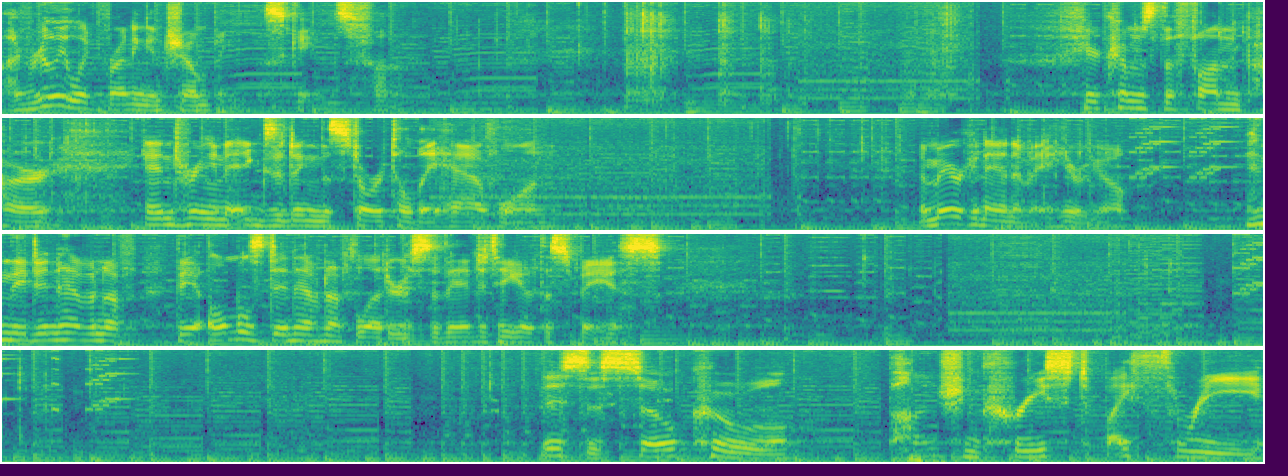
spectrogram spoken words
I really like running and jumping in this game, it's fun. Here comes the fun part. Entering and exiting the store till they have one. American anime, here we go. And they didn't have enough, they almost didn't have enough letters, so they had to take out the space. This is so cool. Punch increased by three.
